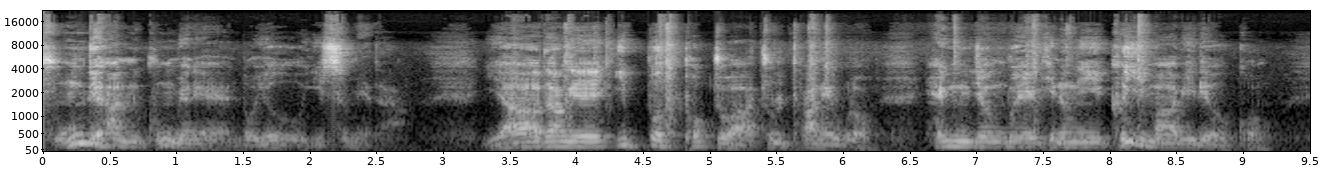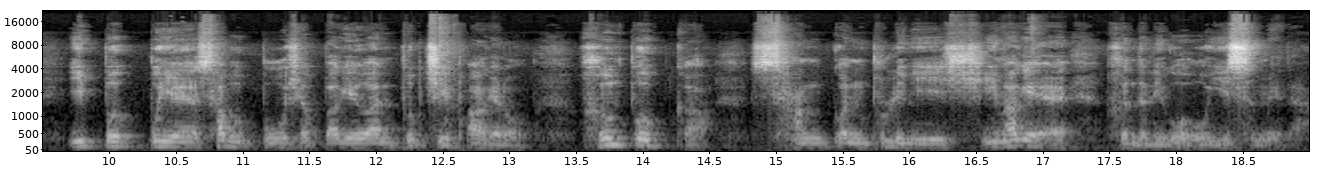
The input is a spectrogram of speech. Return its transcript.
중대한 국면에 놓여 있습니다. 야당의 입법 폭주와 줄타내으로 행정부의 기능이 거의 마비되었고 입법부의 사법부 협박에 의한 법치 파괴로 헌법과 상권 분립이 심하게 흔들리고 있습니다.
